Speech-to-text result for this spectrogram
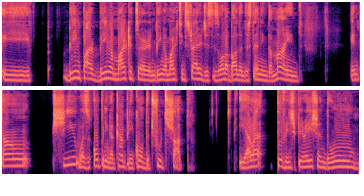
e being part being a marketer and being a marketing strategist is all about understanding the mind. Então she was opening a company called the Truth Shop. E ela teve inspiration de um,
